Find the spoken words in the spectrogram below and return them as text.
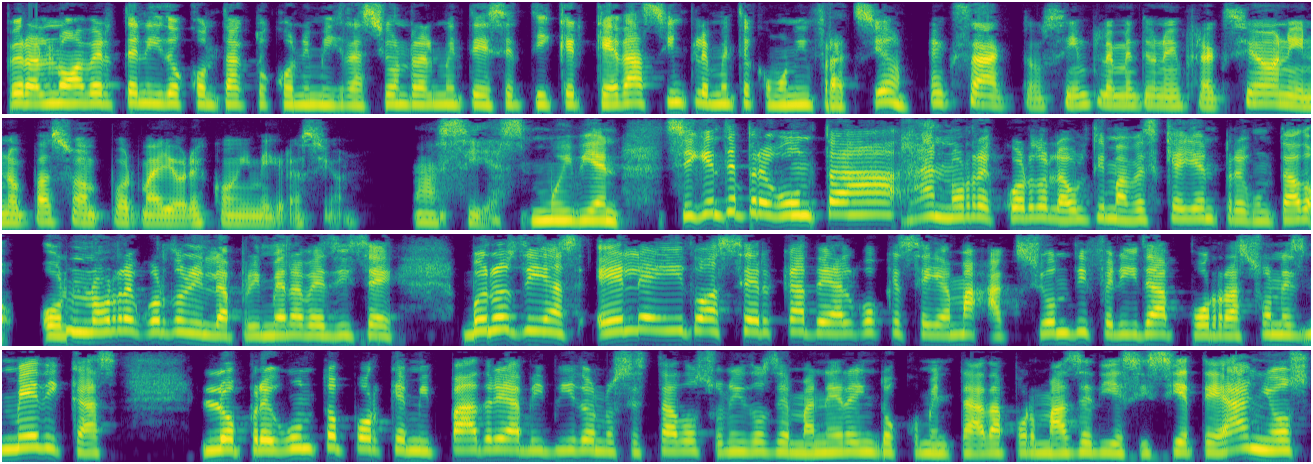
pero al no haber tenido contacto con inmigración, realmente ese ticket queda simplemente como una infracción. Exacto, simplemente una infracción y no pasó por mayores con inmigración. Así es, muy bien. Siguiente pregunta, ah, no recuerdo la última vez que hayan preguntado o no recuerdo ni la primera vez. Dice, buenos días, he leído acerca de algo que se llama acción diferida por razones médicas. Lo pregunto porque mi padre ha vivido en los Estados Unidos de manera indocumentada por más de 17 años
